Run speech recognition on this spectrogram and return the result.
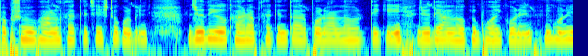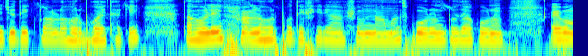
সবসময় ভালো থাকতে চেষ্টা করবেন। যদিও খারাপ থাকেন, তারপর আল্লাহর দিকে যদি আল্লাহকে ভয় করেন, মনে যদি একটু আল্লাহর ভয় থাকে, তাহলে আল্লাহর পথে ফিরে আসুন, নামাজ পড়ুন, রোজা করুন এবং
